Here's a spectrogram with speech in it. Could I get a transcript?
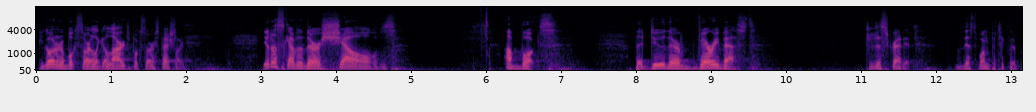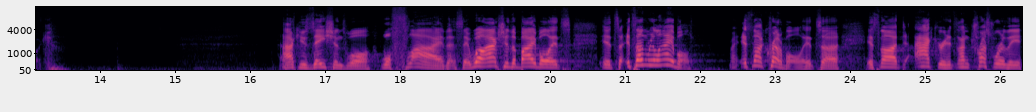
if you go to a bookstore, like a large bookstore especially, you'll discover that there are shelves of books that do their very best to discredit this one particular book. Accusations will, will fly that say, well, actually, the Bible, it's, it's, it's unreliable. Right? It's not credible. It's, uh, it's not accurate. It's untrustworthy.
